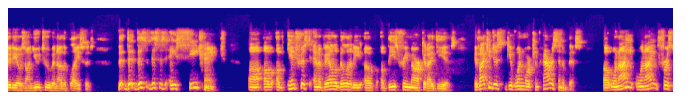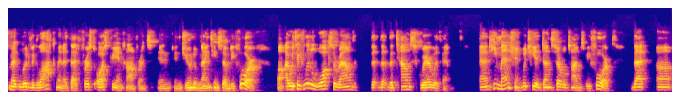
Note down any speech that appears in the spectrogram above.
videos on YouTube and other places. Th- th- this this is a sea change uh, of, of interest and availability of, of these free market ideas. If I can just give one more comparison of this, uh, when I when I first met Ludwig Lachmann at that first Austrian conference in, in June of 1974, uh, I would take little walks around the, the, the, town square with him. And he mentioned, which he had done several times before, that uh,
